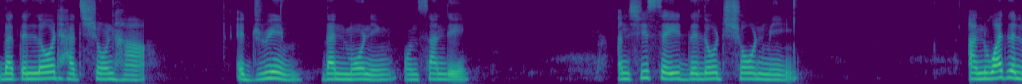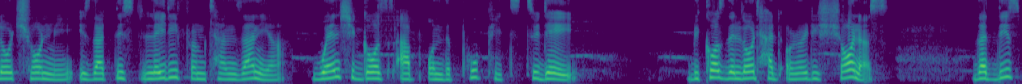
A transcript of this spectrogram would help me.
that the Lord had shown her a dream that morning on Sunday. And she said, The Lord showed me. And what the Lord showed me is that this lady from Tanzania, when she goes up on the pulpit today, because the Lord had already shown us that these,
